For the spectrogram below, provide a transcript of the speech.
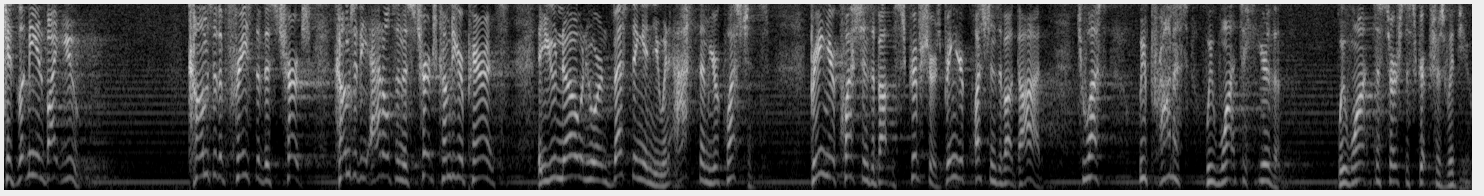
Kids, let me invite you. Come to the priests of this church. Come to the adults in this church. Come to your parents that you know and who are investing in you and ask them your questions. Bring your questions about the scriptures. Bring your questions about God to us. We promise we want to hear them. We want to search the scriptures with you.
